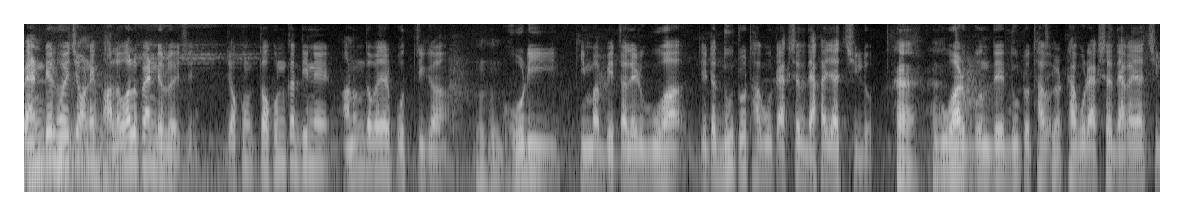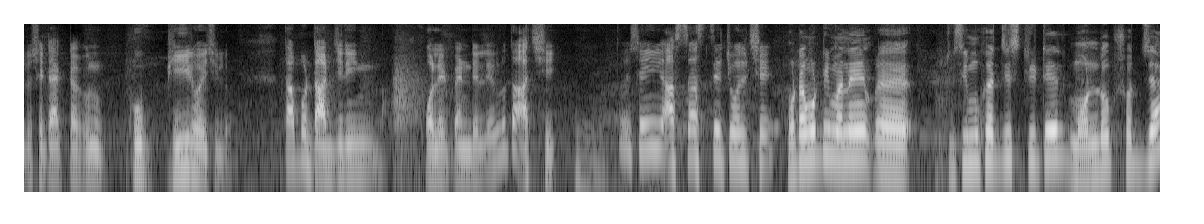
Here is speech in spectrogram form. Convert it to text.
প্যান্ডেল হয়েছে অনেক ভালো ভালো প্যান্ডেল হয়েছে। যখন তখনকার দিনে আনন্দবাজার পত্রিকা ঘড়ি কিংবা বেতালের গুহা যেটা দুটো ঠাকুর একসাথে দেখা যাচ্ছিল। হ্যাঁ হ্যাঁ। গুহার মধ্যে দুটো ঠাকুর ঠাকুর একসাথে দেখা যাচ্ছিল সেটা একটা কোনো খুব ভিড় হয়েছিল। তারপর দার্জিলিং ফলের প্যান্ডেল এগুলো তো আছেই। তো সেই আস্তে আস্তে চলছে। মোটামুটি মানে টিসি মুখার্জি স্ট্রিটের মণ্ডপ সজ্জা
